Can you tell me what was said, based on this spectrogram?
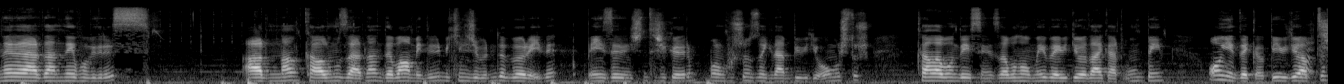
Nerelerden ne yapabiliriz? Ardından kaldığımız yerden devam edelim. İkinci bölüm de böyleydi. Beni izlediğiniz için teşekkür ederim. Umarım hoşunuza giden bir video olmuştur. Kanala abone değilseniz abone olmayı ve videoya like atmayı unutmayın. 17 dakikalık bir video yaptım.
